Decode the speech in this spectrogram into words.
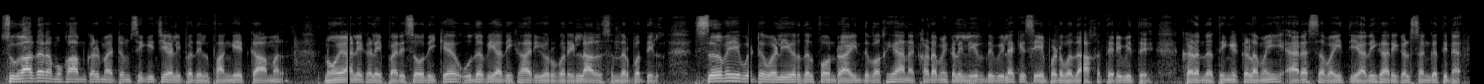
சுகாதார முகாம்கள் மற்றும் சிகிச்சை அளிப்பதில் பங்கேற்காமல் நோயாளிகளை பரிசோதிக்க உதவி அதிகாரி ஒருவர் இல்லாத சந்தர்ப்பத்தில் சேவையை விட்டு வெளியேறுதல் போன்ற ஐந்து வகையான கடமைகளில் இருந்து விலக்கி செய்யப்படுவதாக தெரிவித்து கடந்த திங்கட்கிழமை அரச வைத்திய அதிகாரிகள் சங்கத்தினர்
